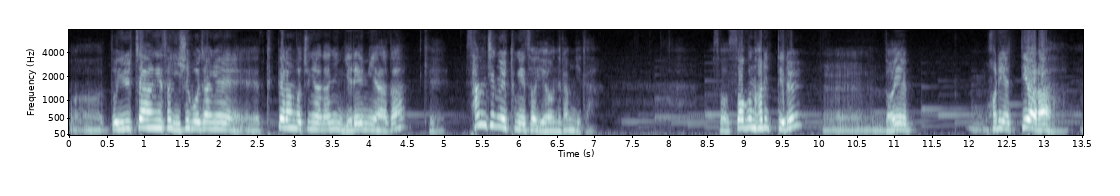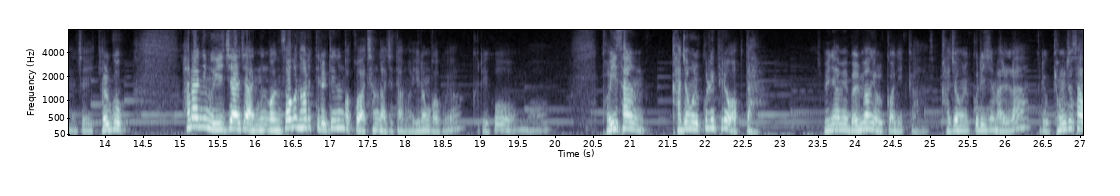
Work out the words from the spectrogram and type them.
어, 또 1장에서 25장의 특별한 것 중에 하나는 예레미야가 이렇게 상징을 통해서 예언을 합니다. 그래서 썩은 허리띠를 음, 너의 허리에 띄어라. 이제 결국 하나님 의지하지 않는 건 썩은 허리띠를 띄는 것과 마찬가지다. 뭐 이런 거고요. 그리고 뭐 더 이상 가정을 꾸릴 필요 없다. 왜냐하면 멸망이 올 거니까 가정을 꾸리지 말라. 그리고 경조사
